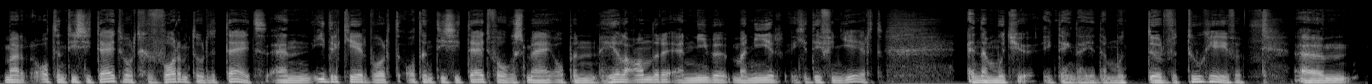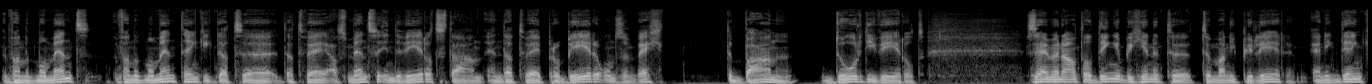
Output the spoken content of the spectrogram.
Maar authenticiteit wordt gevormd door de tijd. En iedere keer wordt authenticiteit volgens mij op een hele andere en nieuwe manier gedefinieerd. En dan moet je, ik denk dat je dat moet durven toegeven. Um, van het moment van het moment denk ik dat, uh, dat wij als mensen in de wereld staan... en dat wij proberen onze weg te banen door die wereld... zijn we een aantal dingen beginnen te, te manipuleren. En ik denk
